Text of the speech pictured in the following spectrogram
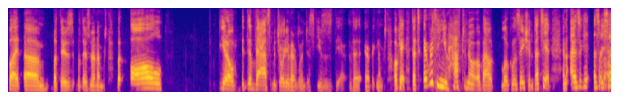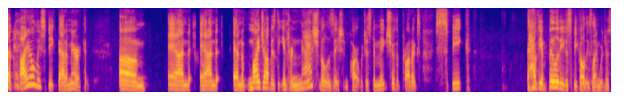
But um, but there's but there's no numbers. But all you know, the vast majority of everyone just uses the, the Arabic numbers. Okay, that's everything you have to know about localization. That's it. And as, as I said, I only speak bad American. Um, and, and, and my job is the internationalization part, which is to make sure the products speak, have the ability to speak all these languages.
